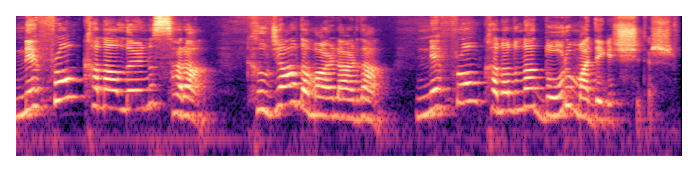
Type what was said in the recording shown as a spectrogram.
Nefron kanallarını saran kılcal damarlardan nefron kanalına doğru madde geçişidir.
